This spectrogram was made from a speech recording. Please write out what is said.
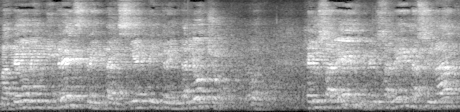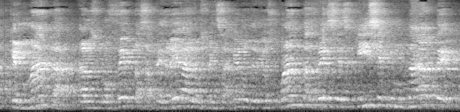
Mateo 23, 37 y 38. Jerusalén, Jerusalén, la ciudad que mata a los profetas, apedrea a los mensajeros de Dios. ¿Cuántas veces quise juntarte?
